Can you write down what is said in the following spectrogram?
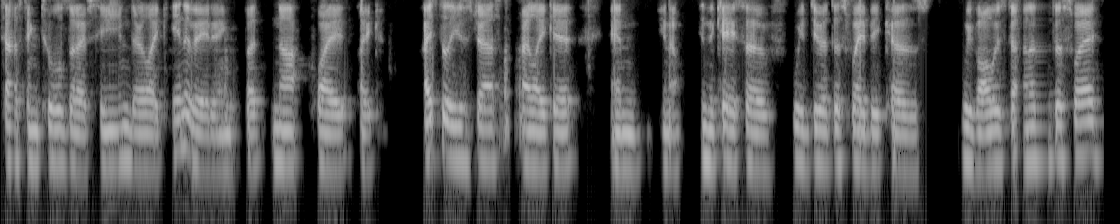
testing tools that I've seen, they're like innovating, but not quite like I still use Jest. I like it. And, you know, in the case of we do it this way because we've always done it this way,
